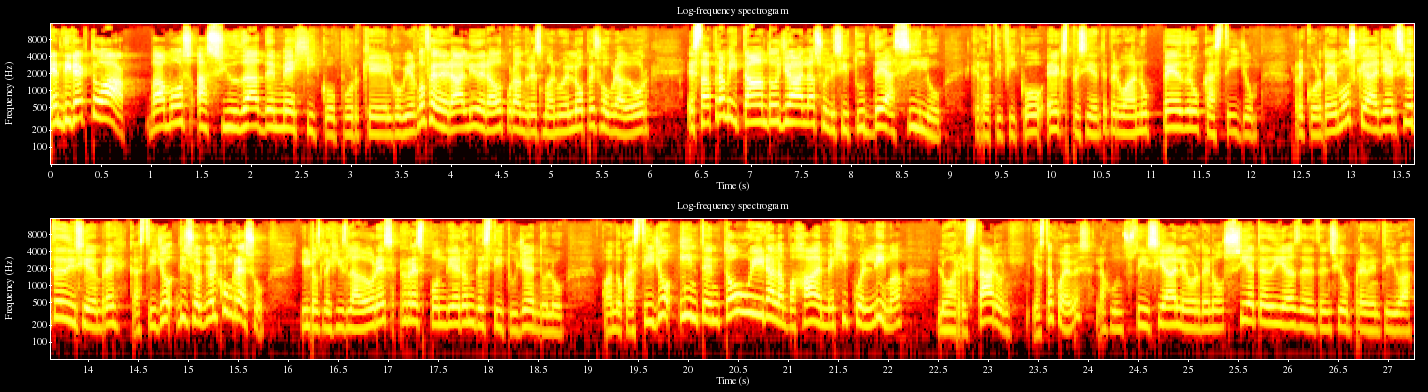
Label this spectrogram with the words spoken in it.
En directo A, vamos a Ciudad de México, porque el gobierno federal liderado por Andrés Manuel López Obrador está tramitando ya la solicitud de asilo que ratificó el expresidente peruano Pedro Castillo. Recordemos que ayer 7 de diciembre Castillo disolvió el Congreso y los legisladores respondieron destituyéndolo. Cuando Castillo intentó huir a la Embajada de México en Lima, lo arrestaron y este jueves la justicia le ordenó siete días de detención preventiva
